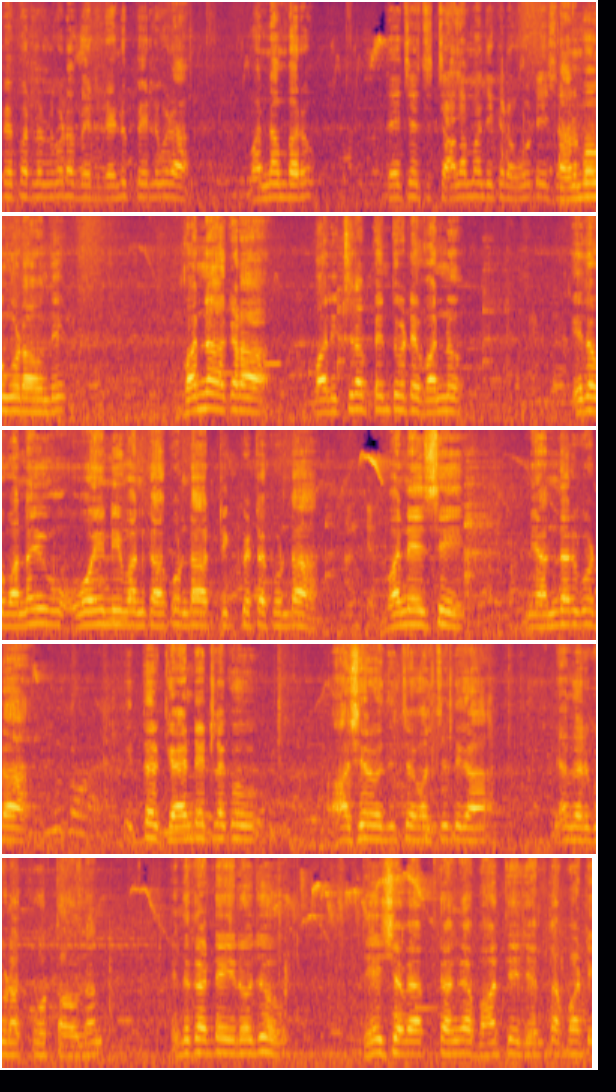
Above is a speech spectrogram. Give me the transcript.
పేపర్లలో కూడా మీరు రెండు పేర్లు కూడా వన్ నంబరు. దయచేసి చాలామంది ఇక్కడ ఓటేసిన అనుభవం కూడా ఉంది. వన్ అక్కడ వాళ్ళు ఇచ్చిన పెన్ తోటే వన్. ఏదో one O N E one కాకుండా టిక్ పెట్టకుండా వన్ వేసి మీ అందరు కూడా ఇద్దరు క్యాండిడేట్లకు ఆశీర్వదించవలసిందిగా మీ అందరు కూడా కోరుతా ఉన్నాను. ఎందుకంటే ఈరోజు దేశవ్యాప్తంగా భారతీయ జనతా పార్టీ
